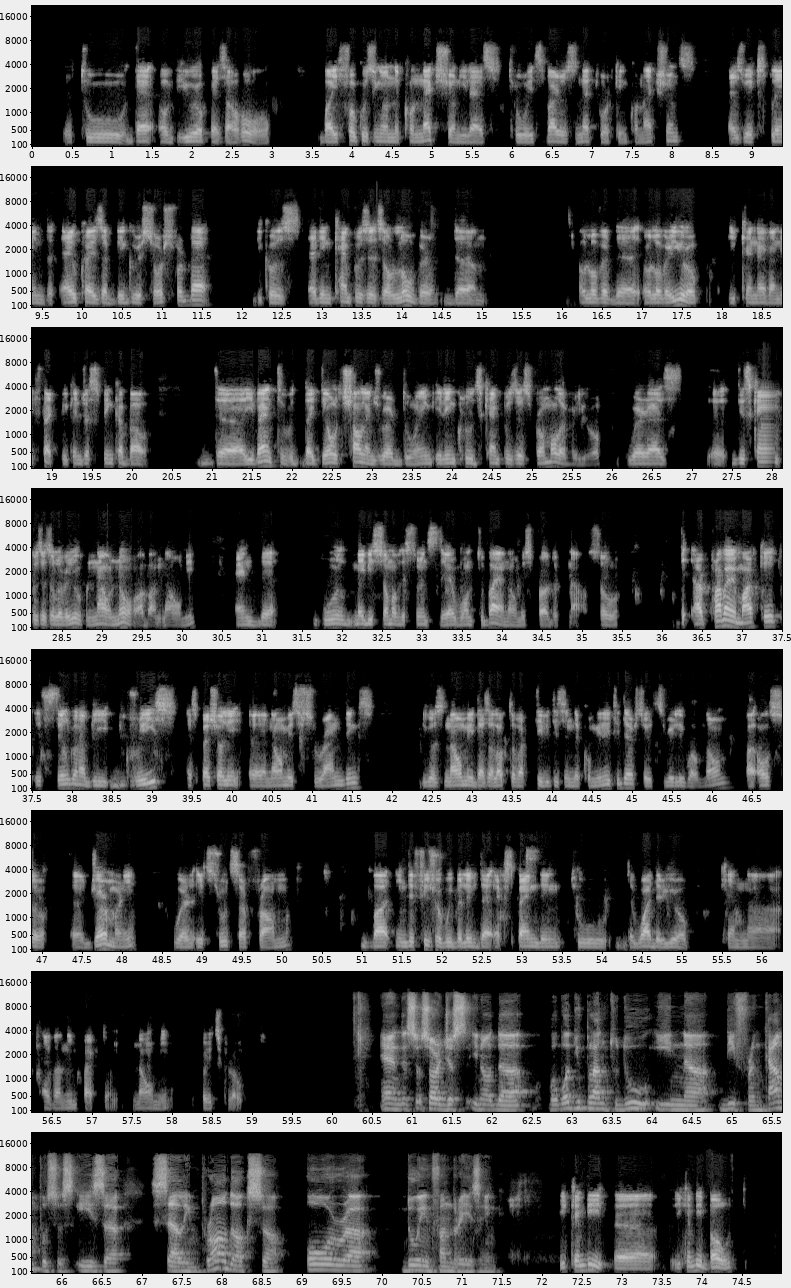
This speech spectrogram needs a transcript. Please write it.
uh, to that of Europe as a whole by focusing on the connection it has through its various networking connections. As we explained, EUCA is a big resource for that because having campuses all over the all over the all over Europe, it can have an effect. We can just think about the event, like the whole challenge we're doing. It includes campuses from all over Europe, whereas uh, these campuses all over Europe now know about Naomi, and uh, will maybe some of the students there want to buy a Naomi's product now. So the, our primary market is still going to be Greece, especially uh, Naomi's surroundings, because Naomi does a lot of activities in the community there, so it's really well known. But also uh, Germany, where its roots are from. But in the future, we believe that expanding to the wider Europe can uh, have an impact on Naomi for its growth. And so, sorry, just you know, the but what you plan to do in uh, different campuses is uh, selling products uh, or uh, doing fundraising. It can be uh, it can be both.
